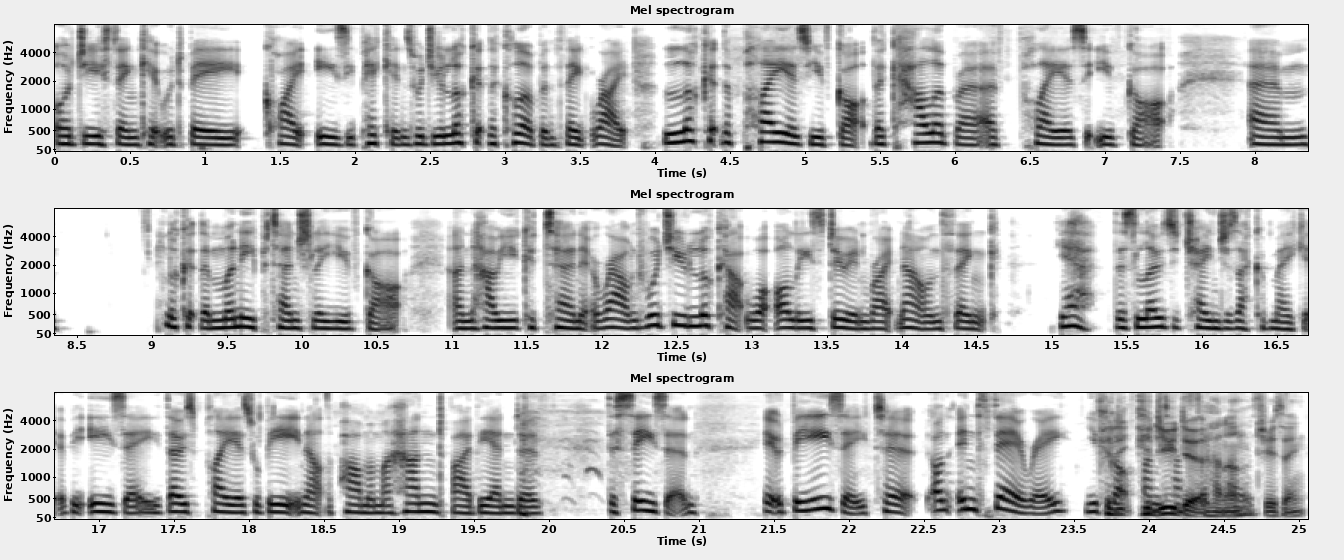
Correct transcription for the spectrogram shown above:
or do you think it would be quite easy pickings? Would you look at the club and think, right, look at the players you've got, the caliber of players that you've got, um, look at the money potentially you've got, and how you could turn it around? Would you look at what Ole's doing right now and think? Yeah, there's loads of changes I could make. It'd be easy. Those players will be eating out the palm of my hand by the end of the season it would be easy to, in theory, you've could, got. Could you do it, Hannah? Players. Do you think?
